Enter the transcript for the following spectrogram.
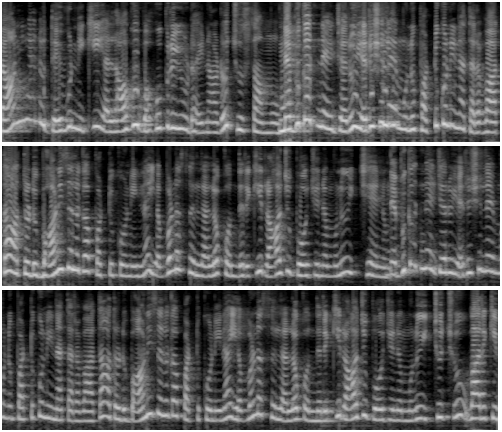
దానియాలు దేవునికి ఎలాగూ బహుప్రియుడైనాడో చూస్తాము. నెబుకద్ నేజరు ఎరుషులేమును పట్టుకునిన తర్వాత అతడు బానిసలుగా పట్టుకొనిన యవ్వనస్తులలో కొందరికి రాజు భోజనమును ఇచ్చాను. నెబుకద్ నేజరు ఎరుషులేమును పట్టుకునిన తర్వాత అతడు బానిసలుగా పట్టుకునిన యవ్వనస్తులలో కొందరికి రాజు భోజనమును ఇచ్చుచు వారికి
